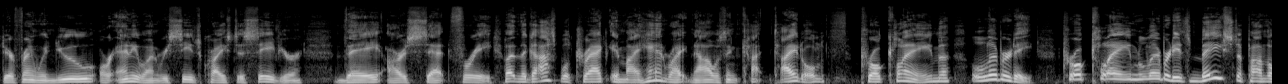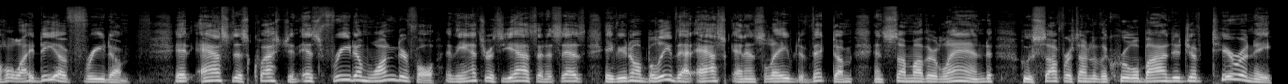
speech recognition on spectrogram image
Dear friend, when you or anyone receives Christ as Savior, they are set free. But the gospel tract in my hand right now is entitled Proclaim Liberty. Proclaim Liberty. It's based upon the whole idea of freedom. It asks this question Is freedom wonderful? And the answer is yes. And it says, if you don't believe that, ask an enslaved victim in some other land who suffers under the cruel bondage of tyranny.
